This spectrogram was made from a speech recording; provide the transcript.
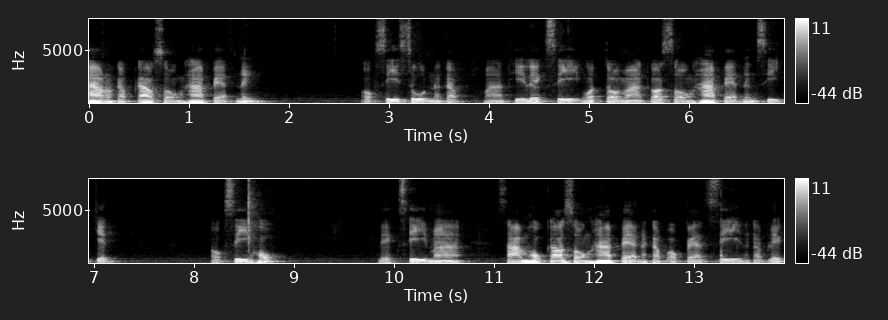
9 นะครับ 9 2 5 8 1 ออก 40 นะครับ มาที่เลข 4 งวดต่อมาก็ 2 5 8 1 4 7 ออก 46 เลข 4 มา 3 6 9 2 5 8 นะครับ ออก 84 นะครับ เลข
